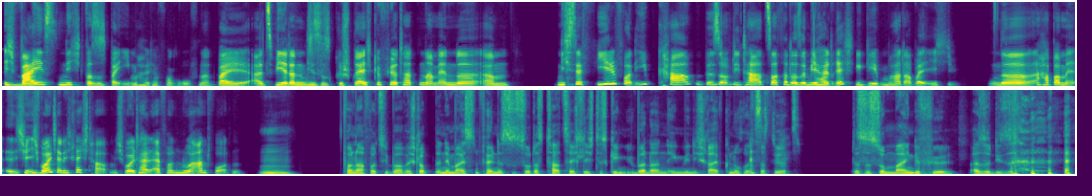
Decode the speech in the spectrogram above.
Ich weiß nicht, was es bei ihm halt hervorgerufen hat, weil als wir dann dieses Gespräch geführt hatten am Ende, ähm, nicht sehr viel von ihm kam, bis auf die Tatsache, dass er mir halt recht gegeben hat, aber ich, ne, hab am, ich, ich wollte ja nicht recht haben. Ich wollte halt einfach nur antworten. Mhm. Voll nachvollziehbar. Aber ich glaube, in den meisten Fällen ist es so, dass tatsächlich das Gegenüber dann irgendwie nicht reif genug ist Es- dafür. Das ist so mein Gefühl. Also diese.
